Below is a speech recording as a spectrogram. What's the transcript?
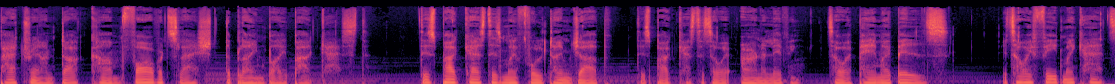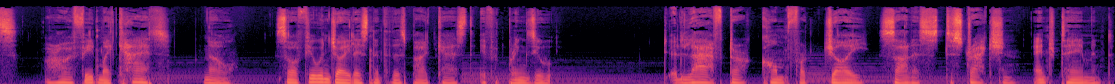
patreon.com forward slash the blind boy podcast. This podcast is my full time job. This podcast is how I earn a living. It's how I pay my bills. It's how I feed my cats. Or how I feed my cat. No. So if you enjoy listening to this podcast, if it brings you laughter, comfort, joy, solace, distraction, entertainment,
